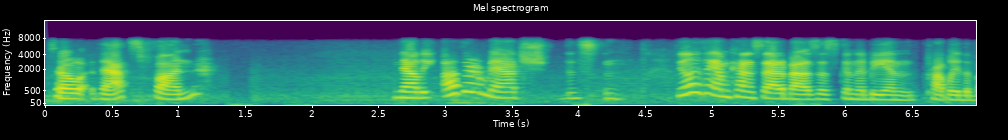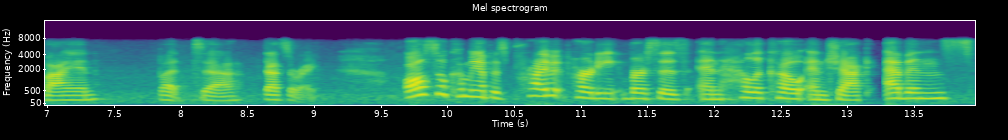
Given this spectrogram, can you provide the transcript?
so that's fun. Now the other match that's The only thing I'm kind of sad about is it's going to be in probably the buy-in, but uh, that's all right. Also coming up is Private Party versus Angelico and Jack Evans,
